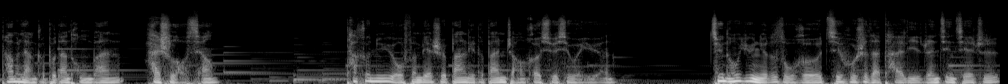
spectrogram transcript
他们两个不但同班，还是老乡。他和女友分别是班里的班长和学习委员，金童玉女的组合几乎是在台里人尽皆知。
